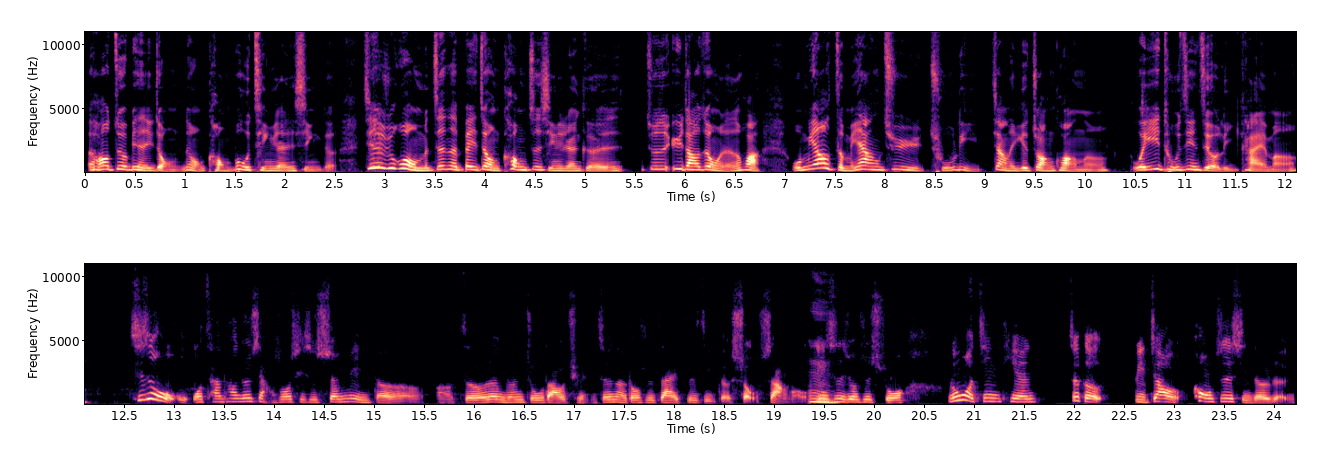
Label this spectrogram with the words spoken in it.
然后最后变成一种那种恐怖情人型的。其实如果我们真的被这种控制型的人格人，就是遇到这种人的话，我们要怎么样去处理这样的一个状况呢？唯一途径只有离开吗？其实我我我常常就想说，其实生命的呃责任跟主导权真的都是在自己的手上哦。意思就是说，如果今天这个比较控制型的人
